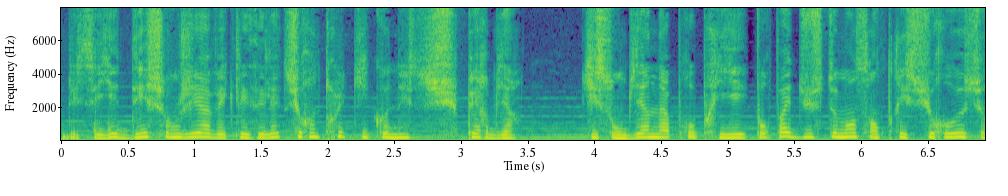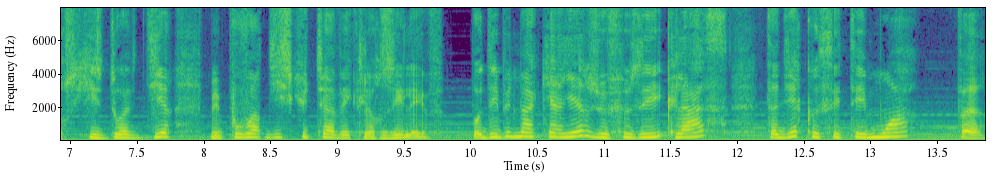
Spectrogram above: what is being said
d'essayer d'échanger avec les élèves sur un truc qu'ils connaissent super bien qui sont bien appropriés pour pas être justement centrés sur eux, sur ce qu'ils doivent dire, mais pouvoir discuter avec leurs élèves. Au début de ma carrière, je faisais classe, c'est-à-dire que c'était moi, enfin,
